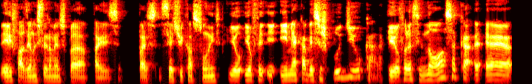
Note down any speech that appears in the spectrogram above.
ele fazendo os treinamentos para para as certificações, e, eu, eu, e, minha cabeça explodiu, cara. Que eu falei assim, nossa, cara, é, é,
